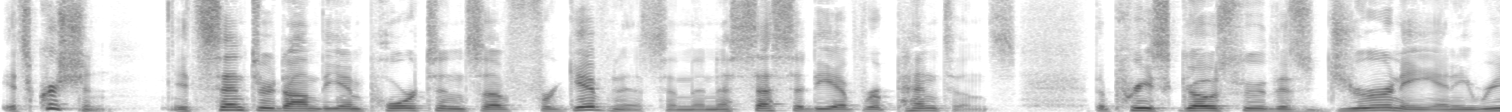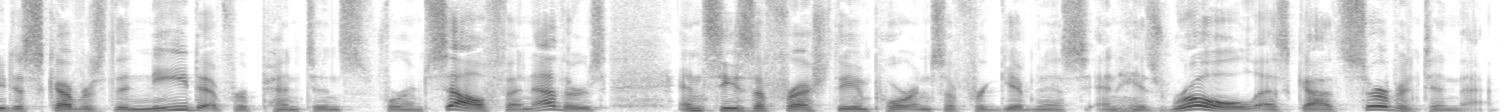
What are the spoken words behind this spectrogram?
It's Christian. It's centered on the importance of forgiveness and the necessity of repentance. The priest goes through this journey and he rediscovers the need of repentance for himself and others and sees afresh the importance of forgiveness and his role as God's servant in that.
